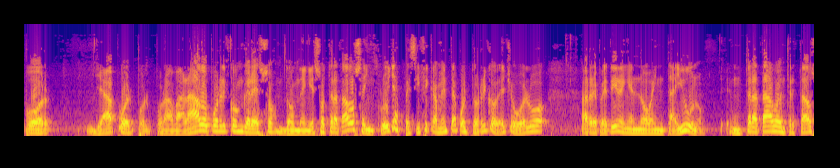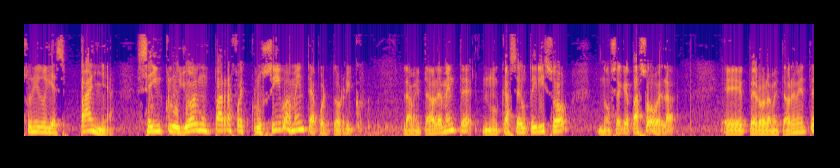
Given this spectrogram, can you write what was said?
por ya por, por, avalado por el Congreso, donde en esos tratados se incluye específicamente a Puerto Rico. De hecho, vuelvo a repetir, en el 91, un tratado entre Estados Unidos y España se incluyó en un párrafo exclusivamente a Puerto Rico. Lamentablemente nunca se utilizó, no sé qué pasó, ¿verdad? Eh, pero lamentablemente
